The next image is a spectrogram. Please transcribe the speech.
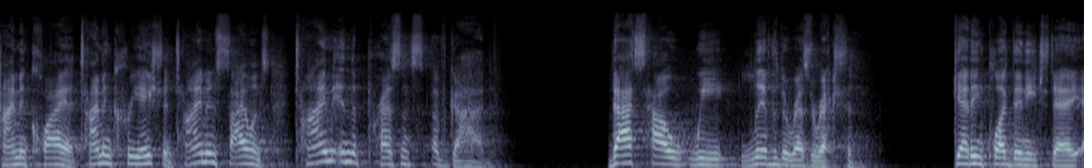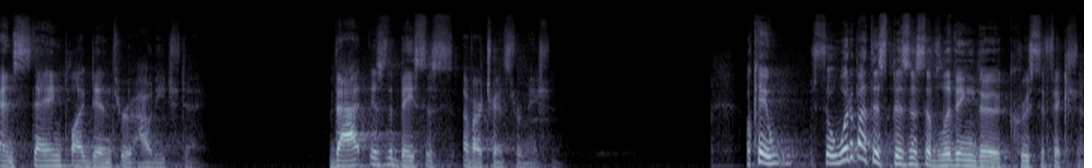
time in quiet, time in creation, time in silence, time in the presence of God. That's how we live the resurrection, getting plugged in each day and staying plugged in throughout each day. That is the basis of our transformation. Okay, so what about this business of living the crucifixion?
